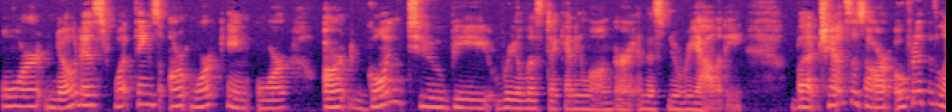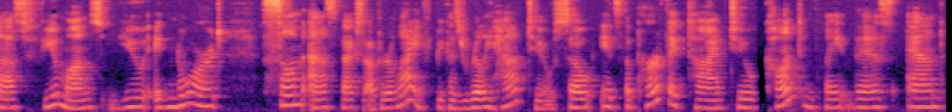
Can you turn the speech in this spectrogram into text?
or noticed what things aren't working or aren't going to be realistic any longer in this new reality. But chances are, over the last few months, you ignored some aspects of your life because you really had to. So it's the perfect time to contemplate this and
